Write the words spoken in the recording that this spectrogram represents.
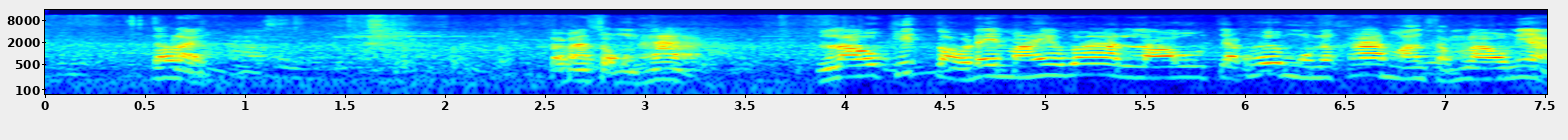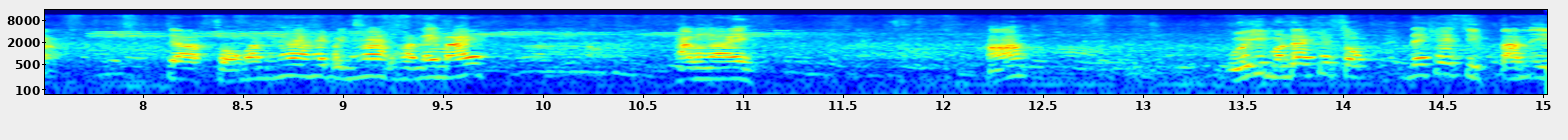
2,500เท่าไหร่ประมาณ2,500เราคิดต่อได้ไหมว่าเราจะเพิ่มมูลค่ามันสำเราเนี่ย จาก2,500ให้เป็น5,000ได้ไหมทำไงฮะ อุ้ยมันได้แค่สองได้แค่สิบตันเอ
